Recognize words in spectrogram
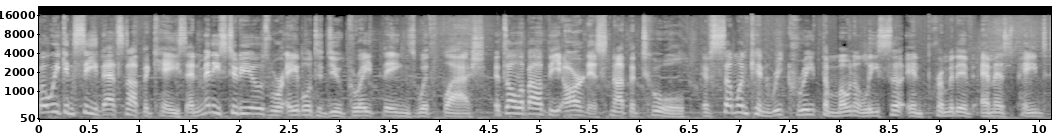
But we can see that's not the case, and many studios were able to do great things with Flash. It's all about the artist, not the tool. If someone can recreate the Mona Lisa in primitive MS Paint,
